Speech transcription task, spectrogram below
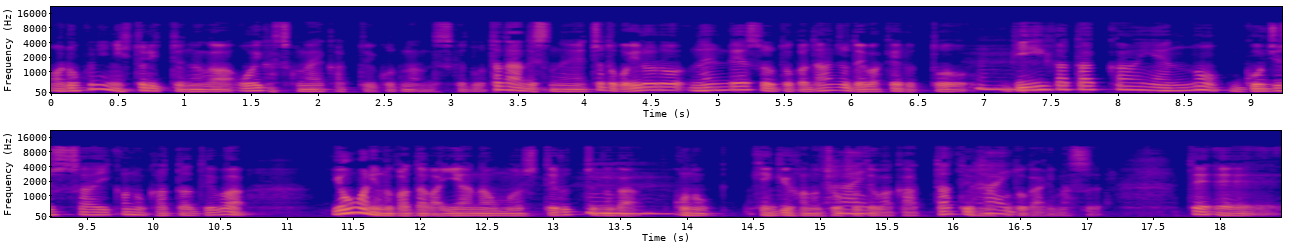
まあ、6人に1人っていうのが多いか少ないかということなんですけどただですねちょっといろいろ年齢層とか男女で分けると、うん B 型肝炎の50歳以下の方では4割の方が嫌な思いをしてるっていうのが、うん。この研究班の調査で分かったというふうなことがあります。で、え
